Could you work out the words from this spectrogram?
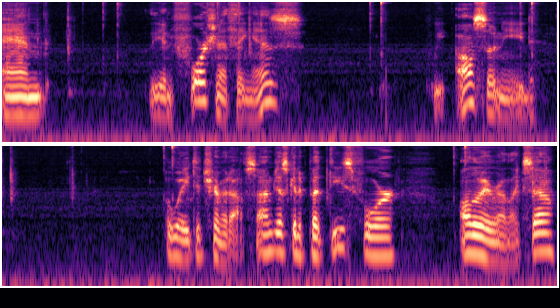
And the unfortunate thing is we also need a way to trim it off. So I'm just going to put these four all the way around like so.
